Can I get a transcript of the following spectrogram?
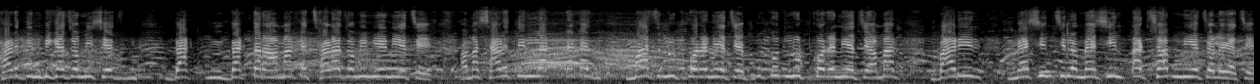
সাড়ে তিন বিঘা জমি সে ডাক- ডাক্তার আমাকে ছাড়া জমি নিয়ে নিয়েছে। আমার সাড়ে তিন লাখ টাকা মাছ লুট করে নিয়েছে, পুকুর লুট করে নিয়েছে। আমার বাড়ির মেশিন ছিল, মেশিন পাট সব নিয়ে চলে গেছে।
